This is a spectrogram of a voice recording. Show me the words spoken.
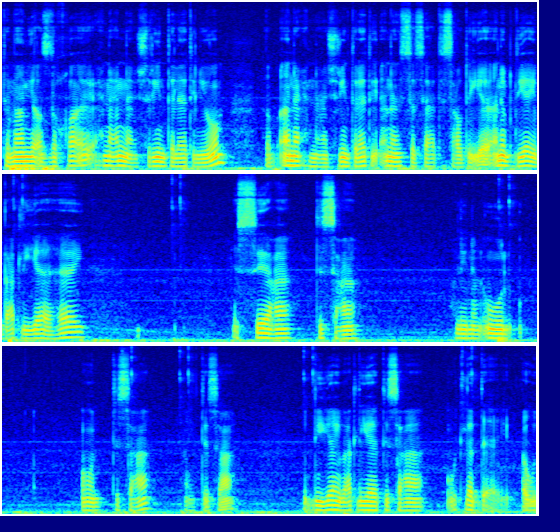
تمام يا أصدقائي؟ إحنا عنا عشرين ثلاثة اليوم. طب أنا إحنا عشرين ثلاثة أنا هسه الساعة تسعة ودقيقة. أنا بدي اياه يبعث لي إياها هاي الساعة تسعة. خلينا نقول هون تسعة. هاي تسعة. بدي اياه يبعت لي تسعة وثلاث دقايق أو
